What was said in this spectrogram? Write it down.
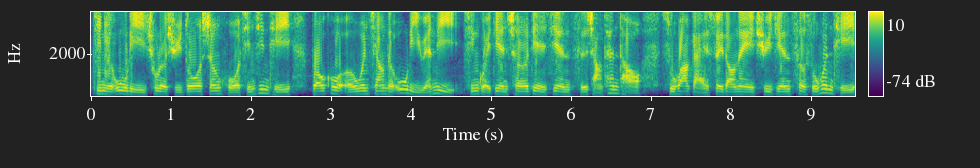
今年物理出了许多生活情境题，包括额温枪的物理原理、轻轨电车电线磁场探讨、苏花改隧道内区间测速问题，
